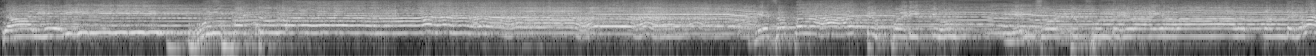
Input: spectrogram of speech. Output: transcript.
நான் ஏறி உருப்பட்டுமா? எசப்பாட்டு படிக்கும் என் சோட்டு புண்டுகளாக வாழ தண்டுகளா?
